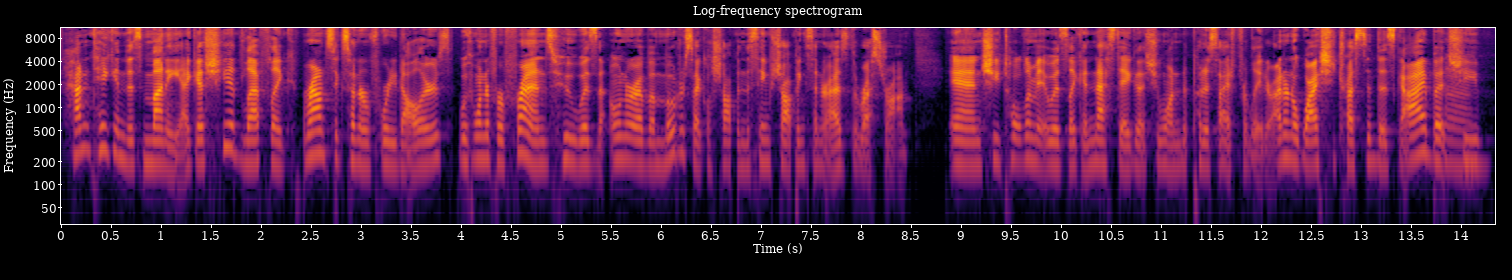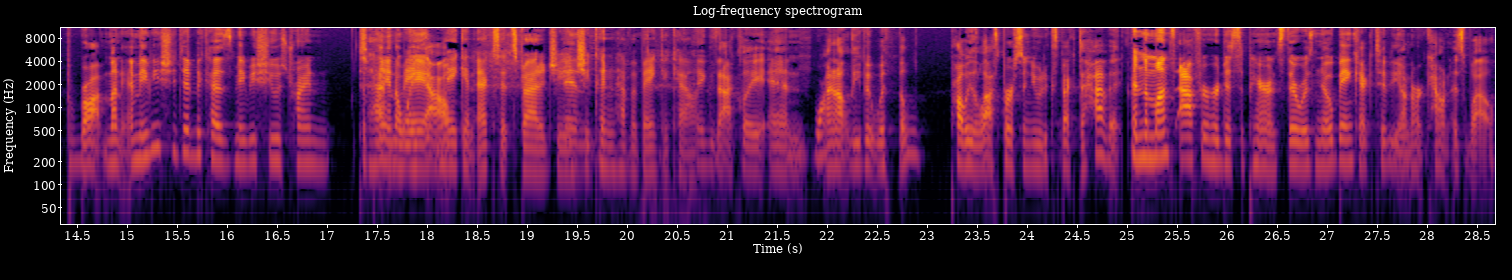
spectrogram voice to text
hadn't taken this money. I guess she had left like around $640 with one of her friends who was the owner of a motorcycle shop in the same shopping center as the restaurant. And she told him it was like a nest egg that she wanted to put aside for later. I don't know why she trusted this guy, but she hmm. brought money. And maybe she did because maybe she was trying to, To plan a way out. make an exit strategy, and, And- she couldn't have a bank account. Exactly. And why not leave it with the probably the last person you would expect to have it? And the months after her disappearance, there was no bank activity on her account as well.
